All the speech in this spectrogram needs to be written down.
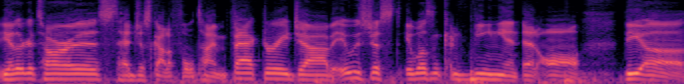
The other guitarist had just got a full time factory job. It was just, it wasn't convenient at all. The uh,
